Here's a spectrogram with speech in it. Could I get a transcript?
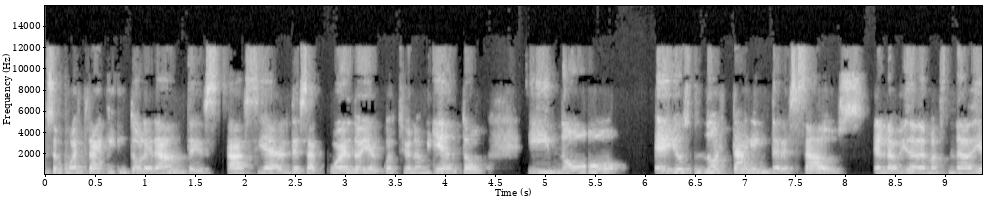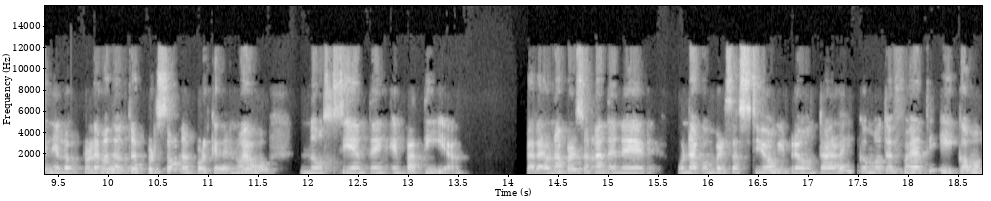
se muestran intolerantes hacia el desacuerdo y el cuestionamiento y no ellos no están interesados en la vida de más nadie ni en los problemas de otras personas, porque de nuevo no sienten empatía. Para una persona tener una conversación y preguntar, Ay, ¿cómo te fue a ti? Y cómo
